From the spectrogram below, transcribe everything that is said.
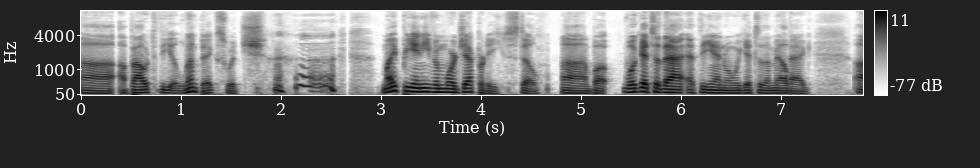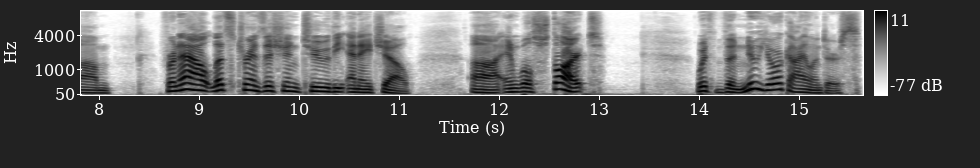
uh, about the Olympics, which might be in even more jeopardy still. Uh, but we'll get to that at the end when we get to the mailbag. Um, for now, let's transition to the NHL. Uh, and we'll start with the New York Islanders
